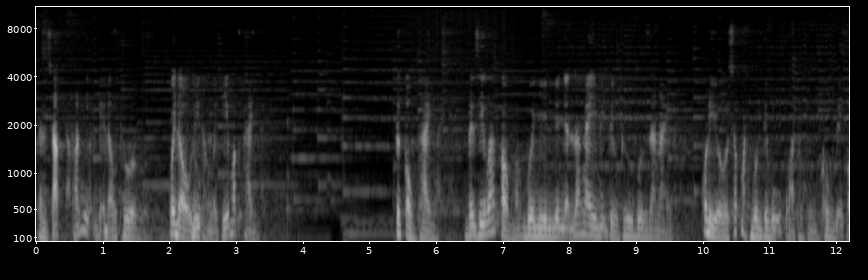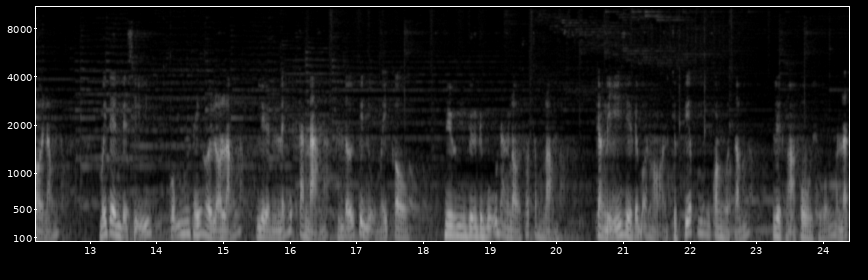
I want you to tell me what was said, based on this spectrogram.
thần sắc thoáng hiện vẻ đau thương, quay đầu đi thẳng về phía bắc thành. Tức cổng thành, vệ sĩ bác cổng vừa nhìn liền nhận ra ngay vị tiểu thư vương gia này. Có điều sắc mặt vương tế vũ quả thực không dễ coi lắm. Mấy tên vệ sĩ cũng thấy hơi lo lắng, liền lấy hết can đảm tiến tới khuyên nhủ mấy câu. Nhưng vương tế vũ đang đòi xót trong lòng Chẳng để ý gì tới bọn họ trực tiếp quăng một tấm liệt hỏa phù xuống mặt đất.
